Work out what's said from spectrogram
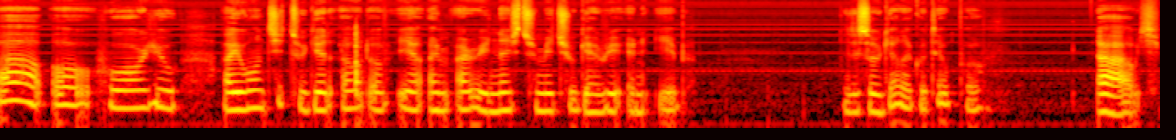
Ah, oh, who are you? I wanted to get out of here. I'm Harry. Nice to meet you, Gary and Ib. Des sauvegardes à côté ou pas? Ah oui.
